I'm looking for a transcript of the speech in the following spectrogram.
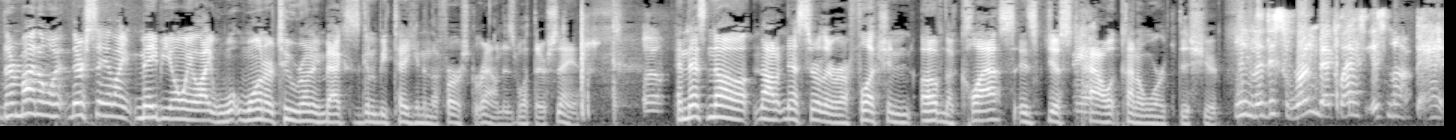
there might only they're saying like maybe only like w- one or two running backs is going to be taken in the first round is what they're saying. Well, And that's not not necessarily a reflection of the class. It's just Yeah. how it kind of worked this year. this running back class is not bad at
